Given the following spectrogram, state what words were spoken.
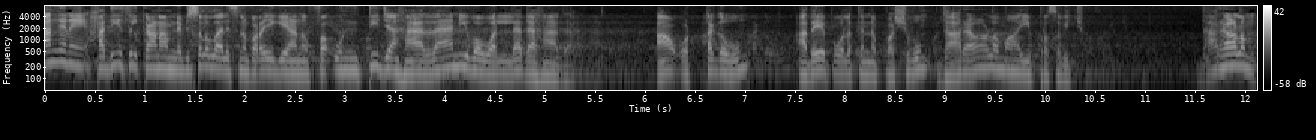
അങ്ങനെ ഹദീസിൽ കാണാം നബി സല്ലല്ലാഹു അലൈഹി വസല്ലം പറയുകയാണ് ഫുൻതി ഹാദാനി വല്ലദ ഹാദ. ആ ഒട്ടകവും അതേപോലെ തന്നെ പശുവും ധാരാളമായി പ്രസവിച്ചു. ധാരാളം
